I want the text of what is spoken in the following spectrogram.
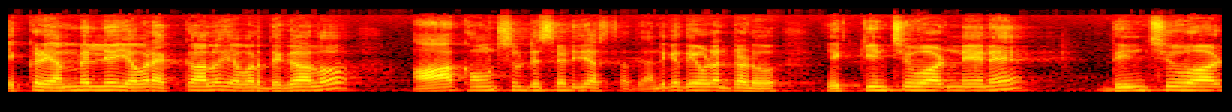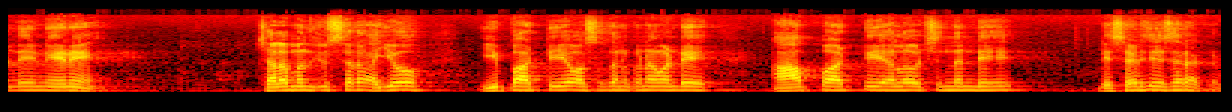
ఇక్కడ ఎమ్మెల్యే ఎవరు ఎక్కాలో ఎవరు దిగాలో ఆ కౌన్సిల్ డిసైడ్ చేస్తుంది. అందుకే దేవుడు అంటాడు ఎక్కించేవాడు నేనే దించేవాడిని నేనే. చాలామంది చూస్తారా అయ్యో ఈ పార్టీ వస్తుంది అనుకున్నామండి ఆ పార్టీ ఎలా వచ్చిందండి? డిసైడ్ చేశారు అక్కడ.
